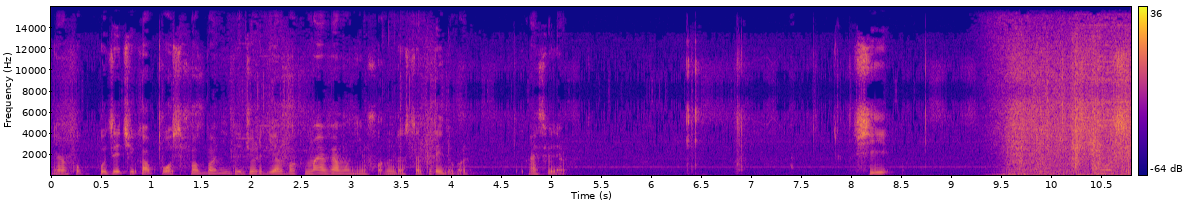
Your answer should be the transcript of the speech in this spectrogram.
Mi-am făcut cu 10k, pot să fac banii de Jordi Alba, că mai aveam un uniform de asta tradable. Hai să vedem. Și... Nu se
